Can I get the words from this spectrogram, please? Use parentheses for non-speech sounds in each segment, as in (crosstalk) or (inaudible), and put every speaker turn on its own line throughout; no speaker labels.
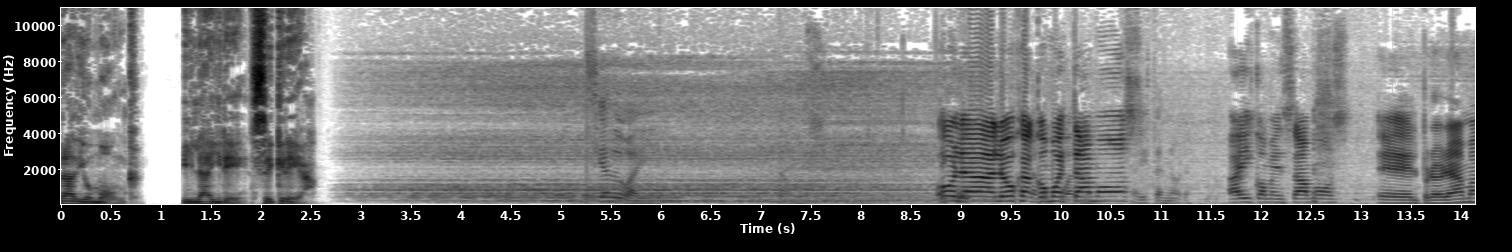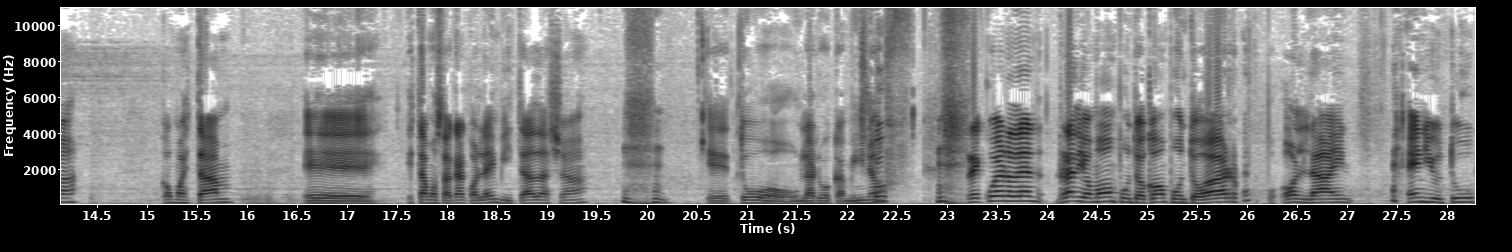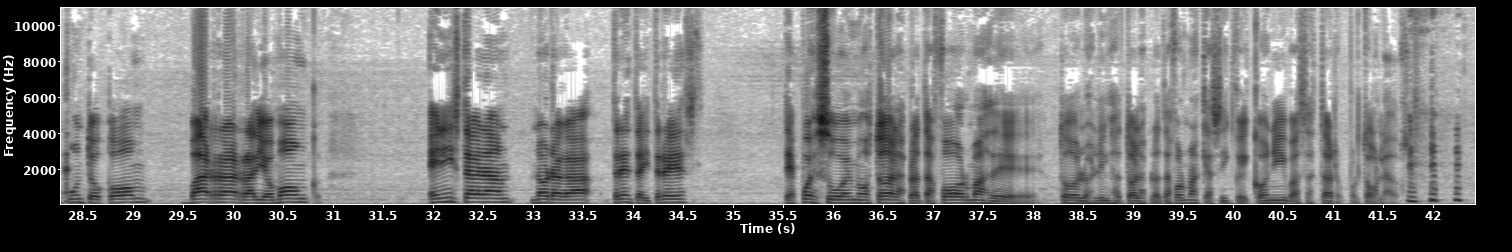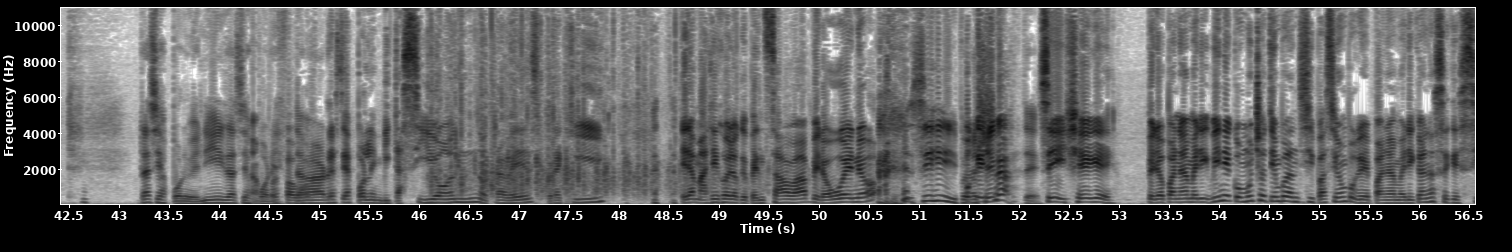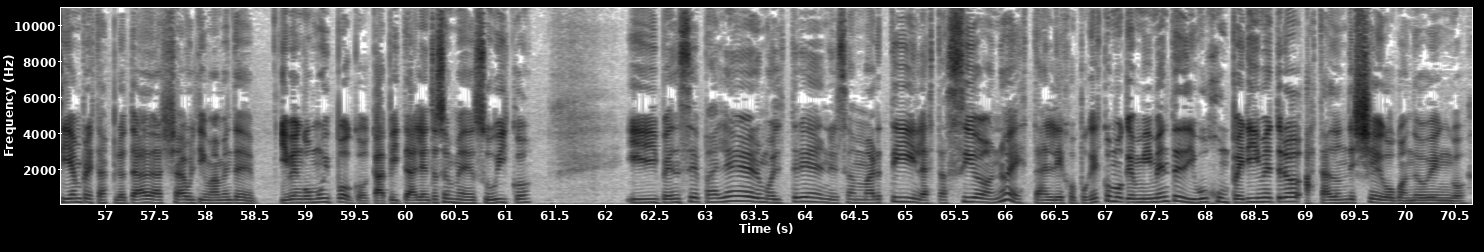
Radio Monk. El aire se crea.
Hola, Aloha, ¿cómo estamos?
Ahí está Nora.
Ahí comenzamos el programa. ¿Cómo están? Eh, estamos acá con la invitada ya, (laughs) que tuvo un largo camino. (laughs) Recuerden radiomon.com.ar online, en youtube.com barra radiomonk, en Instagram noraga33. Después subimos todas las plataformas de todos los links a todas las plataformas que así que Connie vas a estar por todos lados. (laughs) Gracias por venir, gracias por, estar.
gracias por la invitación otra vez por aquí. (laughs) Era más lejos de lo que pensaba, pero bueno. (laughs)
sí, pero llegaste.
sí, llegué. Pero Panamericana, vine con mucho tiempo de anticipación porque Panamericana sé que siempre está explotada ya últimamente y vengo muy poco, capital, entonces me desubico y pensé, Palermo, el tren, el San Martín, la estación, no es tan lejos, porque es como que en mi mente dibujo un perímetro hasta donde llego cuando vengo.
